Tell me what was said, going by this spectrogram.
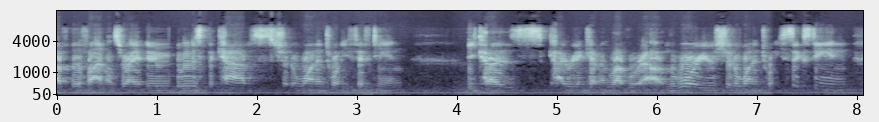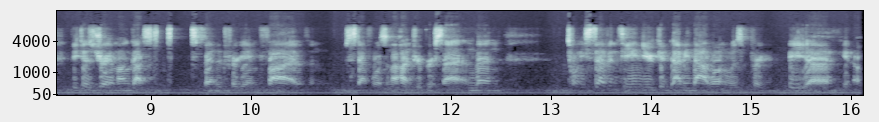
of the finals, right? It was the Cavs should have won in 2015 because Kyrie and Kevin Love were out, and the Warriors should have won in 2016 because Draymond got suspended for Game Five and Steph wasn't 100 percent, and then 2017, you could, I mean, that one was pretty, uh, you know,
